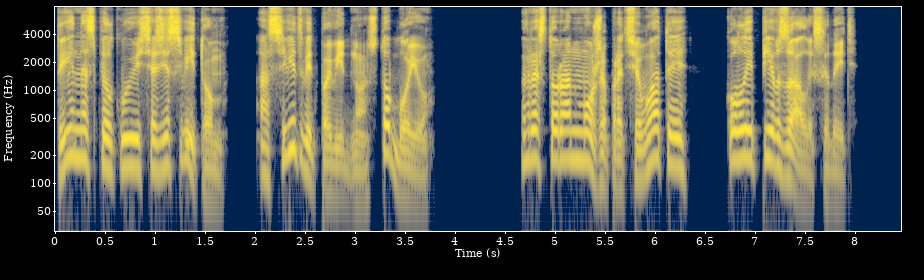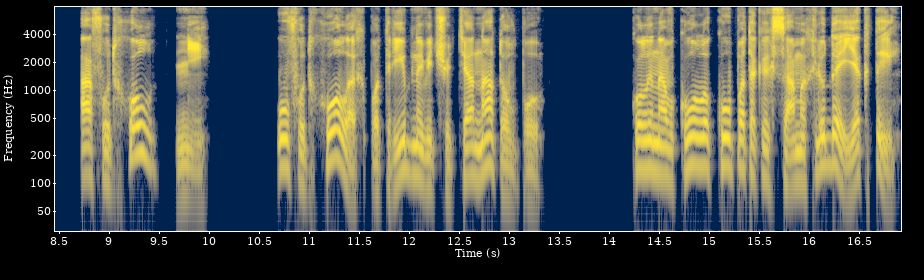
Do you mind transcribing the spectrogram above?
Ти не спілкуєшся зі світом, а світ, відповідно, з тобою. Ресторан може працювати, коли півзали сидить, а фудхол ні. У фудхолах потрібне відчуття натовпу, коли навколо купа таких самих людей, як ти,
